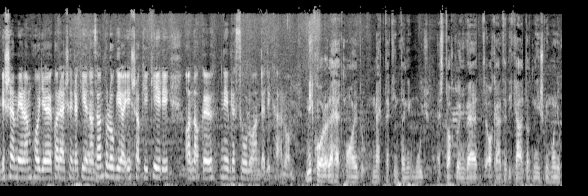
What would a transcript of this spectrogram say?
és remélem, hogy karácsonyra kijön az antológia, és aki kéri, annak névre szólóan dedikálom. Mikor lehet majd megtekinteni úgy ezt a könyvet, akár dedikáltatni is, mint mondjuk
